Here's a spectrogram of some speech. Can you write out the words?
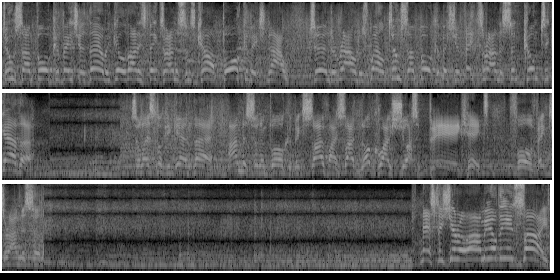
Dusan Borkovic, there we go. That is Victor Anderson's car. Borkovic now turned around as well. Dusan Borkovic and Victor Anderson come together. So let's look again there. Anderson and Borkovic side by side. Not quite sure. That's a big hit for Victor Anderson. Nestor Girolami on the inside.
